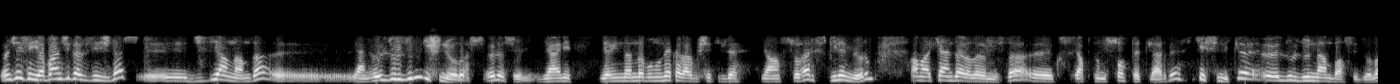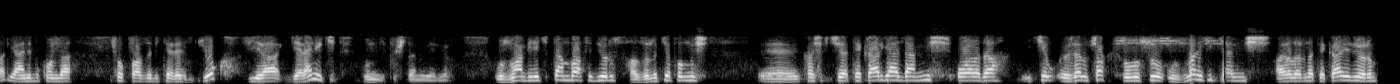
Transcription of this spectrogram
Öncelikle yabancı gazeteciler e, ciddi anlamda e, yani öldürüldüğünü düşünüyorlar. Öyle söyleyeyim. Yani yayınlarında bunu ne kadar bu şekilde yansıtıyorlar bilemiyorum. Ama kendi aralarımızda e, yaptığımız sohbetlerde kesinlikle öldürüldüğünden bahsediyorlar. Yani bu konuda çok fazla bir tereddüt yok. Zira gelen ekip bunun ipuçlarını veriyor. Uzman bir ekipten bahsediyoruz. Hazırlık yapılmış. E, Kaşıkçı'ya tekrar gel denmiş. O arada iki özel uçak dolusu uzman ekip gelmiş. Aralarında tekrar ediyorum.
